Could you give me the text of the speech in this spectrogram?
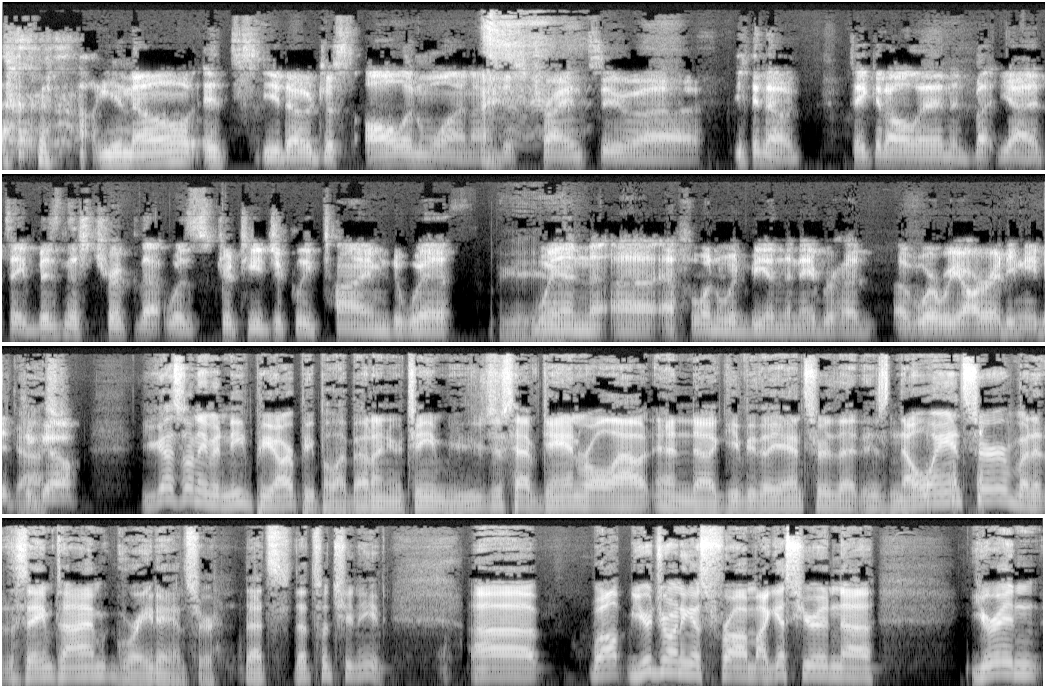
you know, it's you know just all in one. I'm just trying to uh, you know take it all in, and but yeah, it's a business trip that was strategically timed with yeah. when uh, F1 would be in the neighborhood of where we already needed Gosh. to go. You guys don't even need PR people, I bet, on your team. You just have Dan roll out and uh, give you the answer that is no answer, but at the same time, great answer. That's that's what you need. Uh, well, you're joining us from. I guess you're in. Uh, you're in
